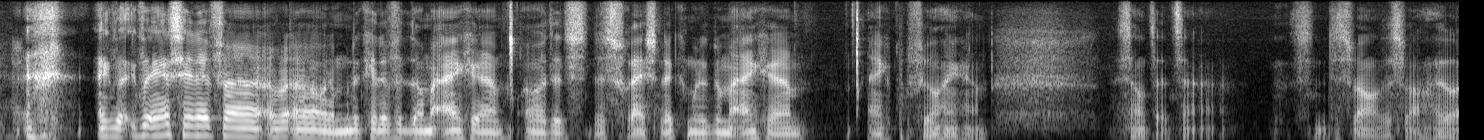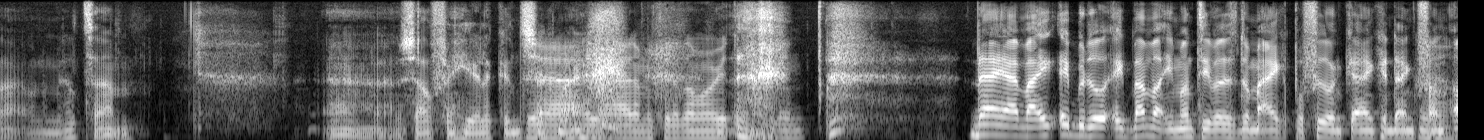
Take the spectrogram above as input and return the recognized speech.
ik, wil, ik wil eerst heel even... oh, dan moet ik heel even door mijn eigen... Oh, dit is, dit is vreselijk. Moet ik door mijn eigen, eigen profiel heen gaan. Dat is altijd... dat is- dat is wel, dat is wel heel... eh, hoe noem je dat? Ehm, eh, zelfverheerlijkend, zeg ja, maar. ja, dan moet je dat allemaal weer terugzien. Nee, ja, maar ik, ik bedoel, ik ben wel iemand die wel eens door mijn eigen profiel aan kijkt en denkt van, Ja.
